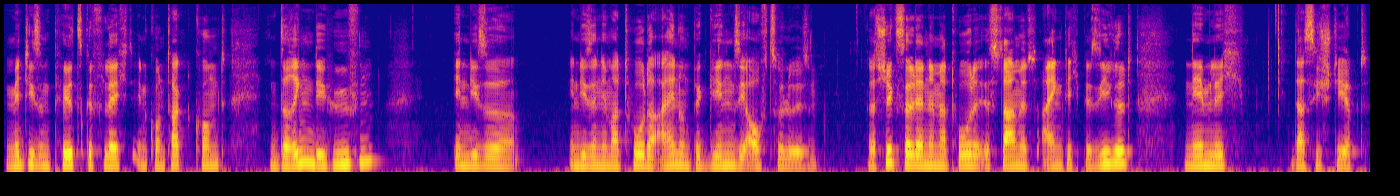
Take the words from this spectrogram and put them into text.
mit diesem Pilzgeflecht in Kontakt kommt, dringen die Hyphen in diese, in diese Nematode ein und beginnen sie aufzulösen. Das Schicksal der Nematode ist damit eigentlich besiegelt, nämlich, dass sie stirbt.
